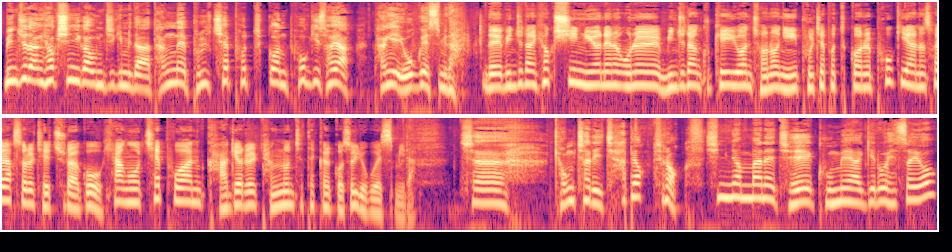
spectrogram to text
민주당 혁신위가 움직입니다. 당내 불체포 특권 포기 서약 당에 요구했습니다. 네, 민주당 혁신위원회는 오늘 민주당 국회의원 전원이 불체포 특권을 포기하는 서약서를 제출하고 향후 체포한 가결을 당론 채택할 것을 요구했습니다. 자, 경찰이 차벽 트럭 10년 만에 재구매하기로 했어요?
